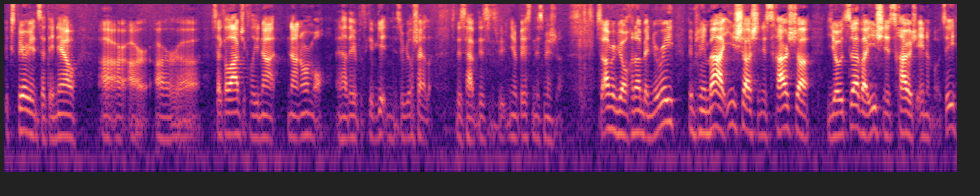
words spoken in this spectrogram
experience that they now are are, are uh, psychologically not not normal, and how they're able to give gittin is a real shaila. So this have this is you know based on this mishnah. So Amr Yochanan ben Nuri b'pnei isha shenischarsha yotza va'isha nischarish enamotzi.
